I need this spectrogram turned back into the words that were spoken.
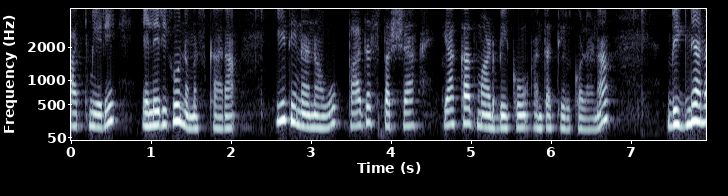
ಆತ್ಮೀಯರೇ, ಎಲ್ಲರಿಗೂ ನಮಸ್ಕಾರ. ಈ ದಿನ ನಾವು ಪಾದಸ್ಪರ್ಶ ಯಾಕಾಗಿ ಮಾಡಬೇಕು ಅಂತ ತಿಳ್ಕೊಳ್ಳೋಣ. ವಿಜ್ಞಾನ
